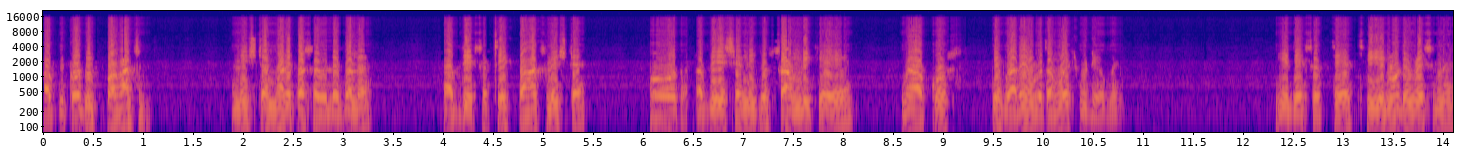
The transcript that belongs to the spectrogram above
अब टोटल पाँच लिस्ट हमारे पास अवेलेबल है। आप देख सकते हैं पाँच लिस्ट है। और अभी रिसेंटली जो शामली की है, मैं आपको उसके बारे में बताऊँगा इस वीडियो में। ये देख सकते हैं थ्री नोटिफिकेशन है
